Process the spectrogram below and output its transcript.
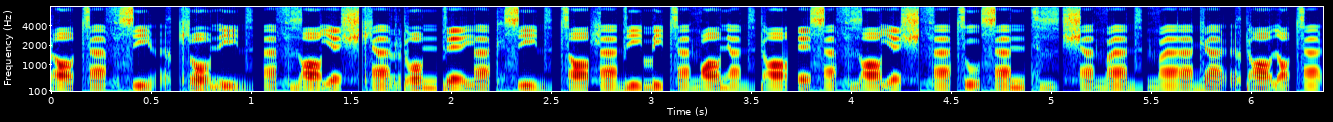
را تفسیر کنید افزایش کربن دی اکسید تا حدی می‌تواند باعث افزایش فتوسنت شود و اگر بالاتر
